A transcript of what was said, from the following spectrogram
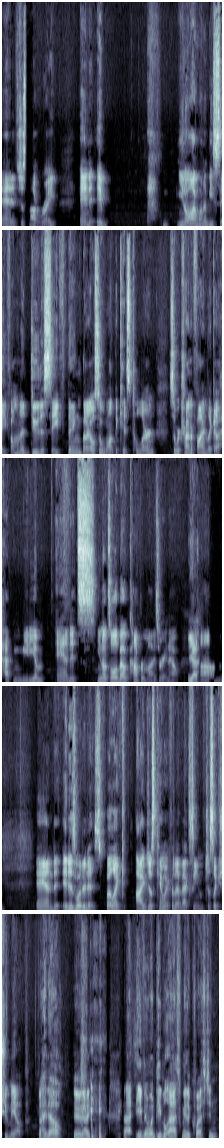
and it's just not right. And it, you know, I want to be safe. I want to do the safe thing, but I also want the kids to learn. So we're trying to find like a happy medium and it's, you know, it's all about compromise right now. Yeah, Um, and it is what it is. But like, I just can't wait for that vaccine. Just like shoot me up. I know, dude. I, uh, even when people ask me the question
